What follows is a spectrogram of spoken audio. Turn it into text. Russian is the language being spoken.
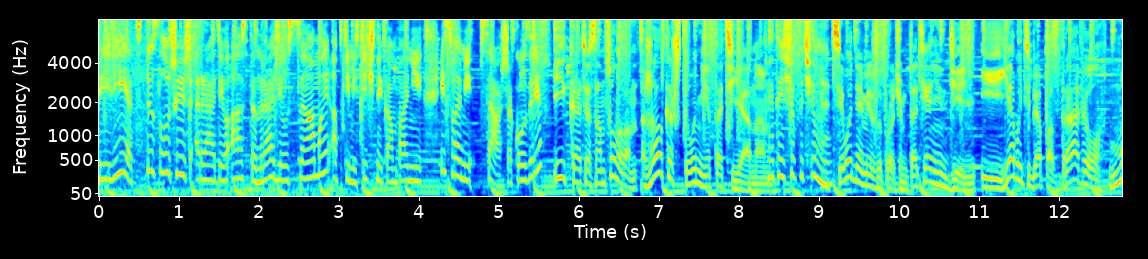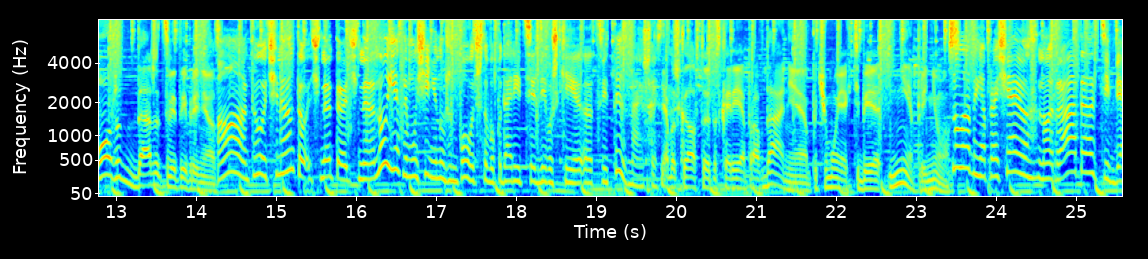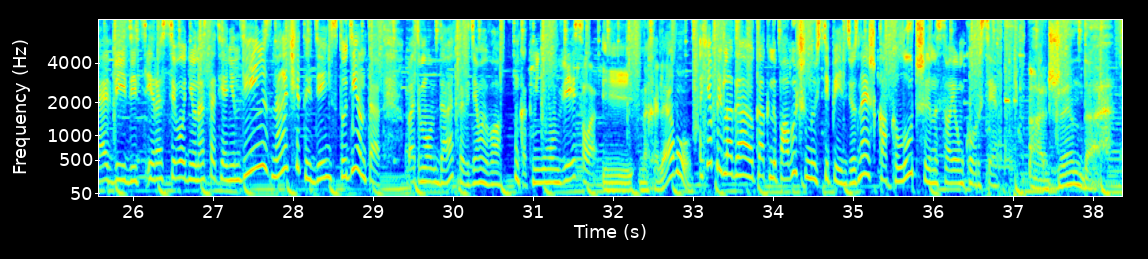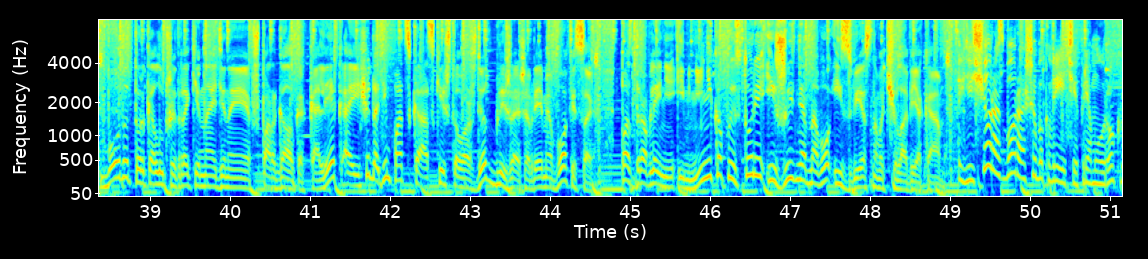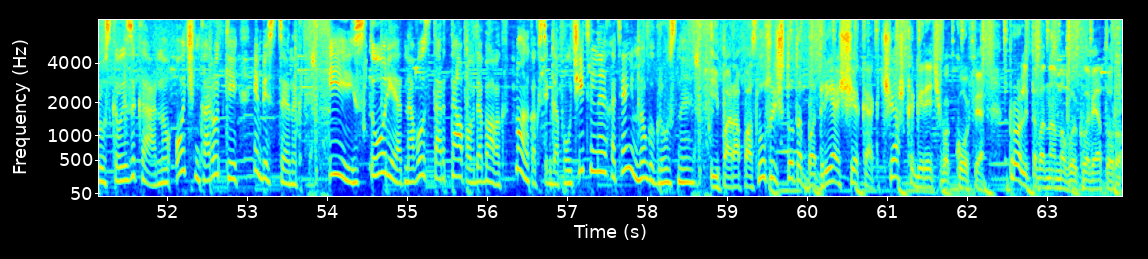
Привет! Ты слушаешь радио Астон, радио самой оптимистичной компании. И с вами Саша Козырев. И Катя Самсонова. Жалко, что не Татьяна. Это еще почему? Сегодня, между прочим, Татьянин день. И я бы тебя поздравил, может, даже цветы принес. А, точно, точно, точно. Ну, если мужчине нужен повод, чтобы подарить девушке э, цветы, знаешь ли, Я Саша. бы сказал, что это скорее оправдание, почему я их тебе не принес. Ну ладно, я прощаю, но рада тебя видеть. И раз сегодня у нас Татьянин день, значит и день студента. Поэтому давай проведем его, ну, как минимум, весело. И на халяву? А я предлагаю как на повышенную стипендию, знаешь, как лучшие на своем курсе. Адженда. Будут только лучшие треки, найденные в шпаргалках коллег, а еще дадим подсказки, что вас ждет в ближайшее время в офисах. Поздравления именинников и история из жизни одного известного человека. Еще разбор ошибок в речи, прямо урок русского языка, но очень короткий и без сценок. И история одного стартапа вдобавок. Ну, она, как всегда, поучительная, хотя немного грустная. И пора послушать что-то бодрящее, как чашка горячего кофе, пролитого на новую клавиатуру.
